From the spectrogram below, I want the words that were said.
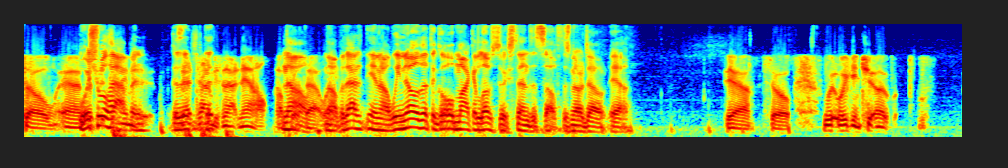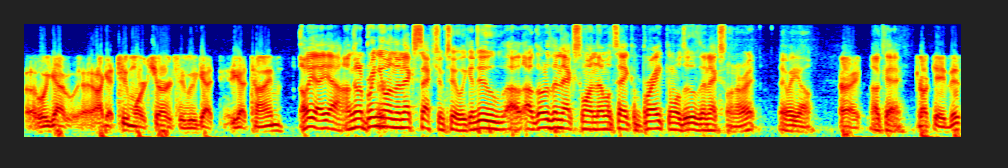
So, uh, which will time, happen because that time is not now. I'll no, no, but that you know, we know that the gold market loves to extend itself. There's no doubt. Yeah. Yeah. So we, we can. Uh, we got. I got two more charts. We got. You got time? Oh yeah, yeah. I'm going to bring you on the next section too. We can do. I'll, I'll go to the next one, then we'll take a break and we'll do the next one. All right. There we go. All right. Okay. Okay. This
